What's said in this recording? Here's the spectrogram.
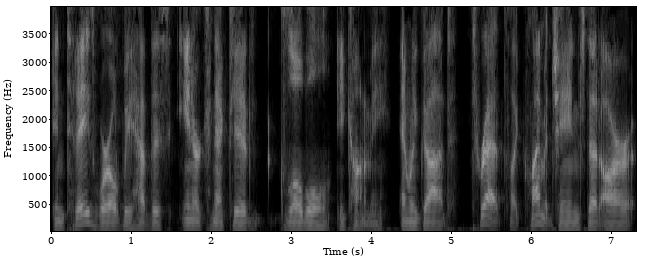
in today's world, we have this interconnected global economy and we've got threats like climate change that are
